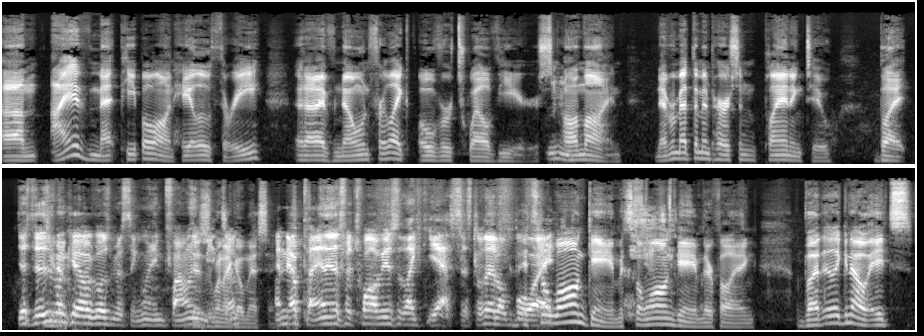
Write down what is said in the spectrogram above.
Um, I have met people on Halo Three that I've known for like over twelve years Mhm. online. Never met them in person. Planning to, but This, this is You when know- Caleb goes missing, when he finally this is when I go missing. And they're playing this for 12 years. They're like, yes, this little boy. It's the long game. It's the long game they're playing. But like no, it's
